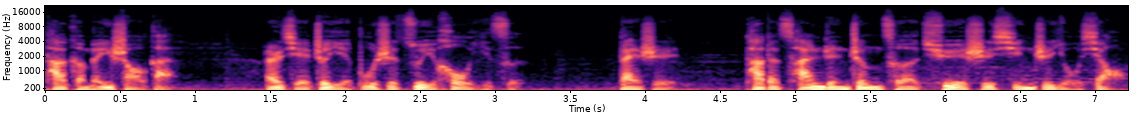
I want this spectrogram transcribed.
他可没少干，而且这也不是最后一次。但是，他的残忍政策确实行之有效。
